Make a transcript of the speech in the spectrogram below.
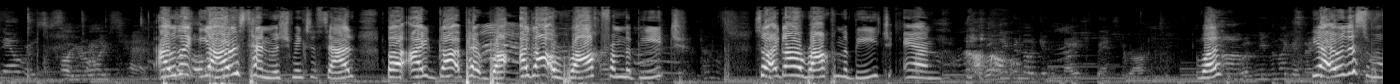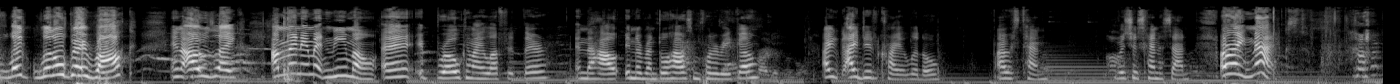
you're only 10. I was like, yeah, I was ten, which makes it sad. But I got a pet rock. I got a rock from the beach. So I got a rock from the beach, and wasn't even like a nice fancy rock. what? Wasn't even like a nice. Yeah, it was this like little gray rock, and I was like, I'm gonna name it Nemo, and it broke, and I left it there in the house, in the rental house in Puerto Rico. Tried a little. I I did cry a little. I was ten, which is kind of sad. All right, next.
